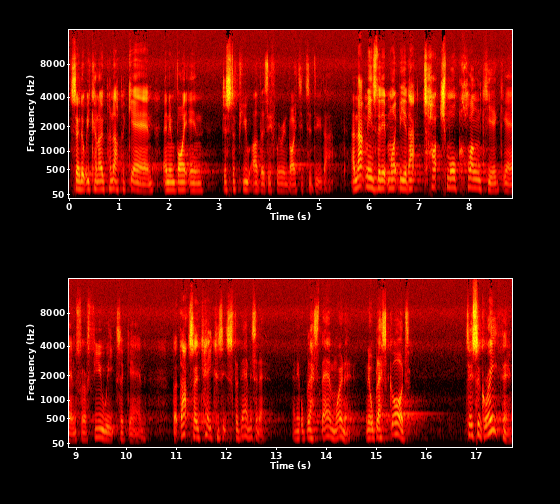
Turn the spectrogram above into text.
so that we can open up again and invite in just a few others if we're invited to do that. And that means that it might be that touch more clunky again for a few weeks again. But that's okay because it's for them, isn't it? And it will bless them, won't it? And it will bless God. So it's a great thing.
